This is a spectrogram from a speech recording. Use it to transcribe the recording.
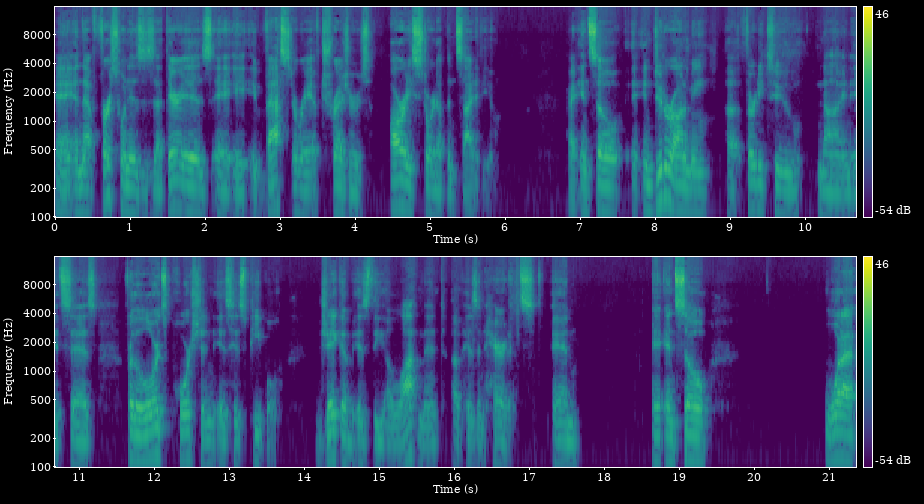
And, and that first one is is that there is a, a, vast array of treasures already stored up inside of you. Right. And so in Deuteronomy uh, 32 9, it says, For the Lord's portion is his people. Jacob is the allotment of his inheritance. And and so what I,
